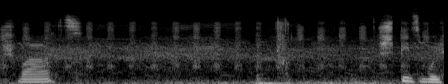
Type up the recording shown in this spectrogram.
Шварц. Шпицбуль.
